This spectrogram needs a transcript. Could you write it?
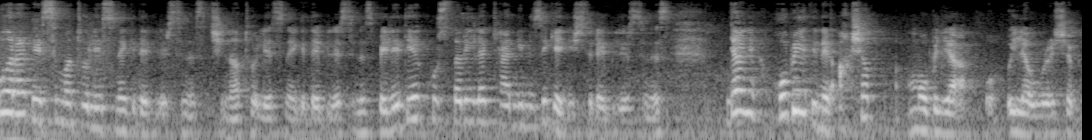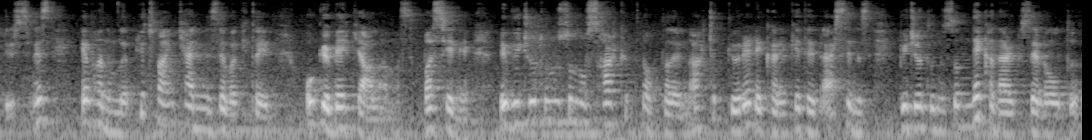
Bu ara resim atölyesine gidebilirsiniz, Çin atölyesine gidebilirsiniz, belediye kurslarıyla kendinizi geliştirebilirsiniz. Yani hobi edini, ahşap mobilya ile uğraşabilirsiniz. Ev hanımları lütfen kendinize vakit ayırın. O göbek yağlanması, baseni ve vücudunuzun o sarkık noktalarını artık görerek hareket ederseniz vücudunuzun ne kadar güzel olduğu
